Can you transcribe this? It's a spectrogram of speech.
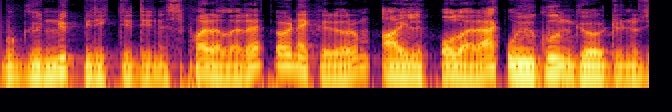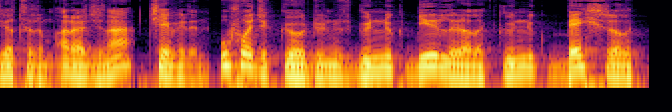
bu günlük biriktirdiğiniz paraları örnek veriyorum aylık olarak uygun gördüğünüz yatırım aracına çevirin. Ufacık gördüğünüz günlük 1 liralık, günlük 5 liralık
